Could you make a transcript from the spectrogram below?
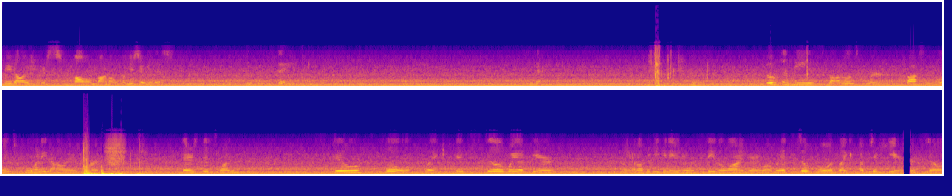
$20 for a Oh, small bottle. Let me show you this. Okay. Both of these bottles were approximately $20 worth. There's this one. Still full. Like, it's still way up here. Like, I don't think you can even see the line very well, but it's still full. It's like up to here still.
